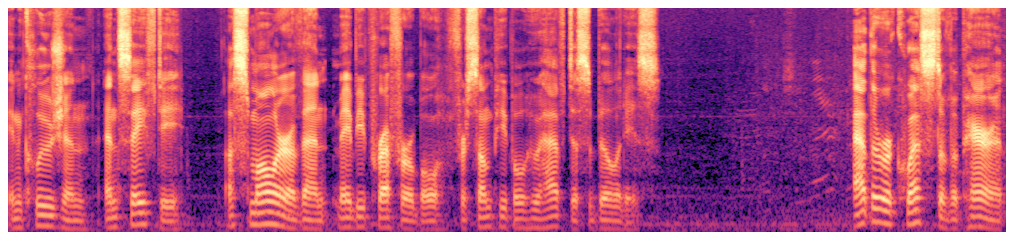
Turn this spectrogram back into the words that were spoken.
inclusion, and safety, a smaller event may be preferable for some people who have disabilities. At the request of a parent,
